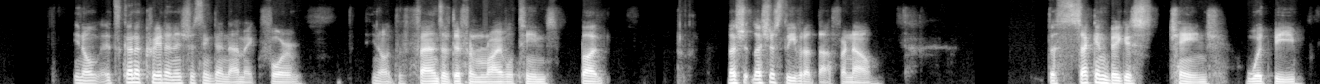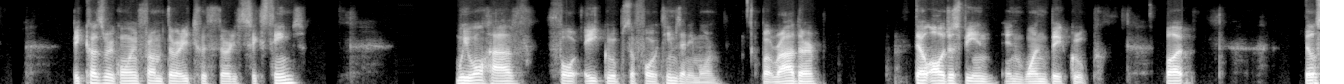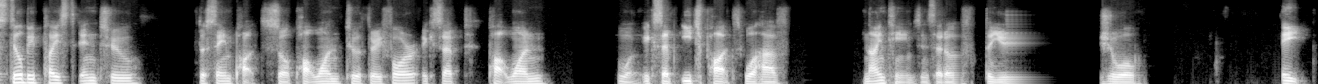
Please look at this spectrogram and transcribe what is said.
you know, it's going to create an interesting dynamic for, you know, the fans of different rival teams. But let's let's just leave it at that for now. The second biggest change would be because we're going from 30 to 36 teams, we won't have four eight groups of four teams anymore, but rather they'll all just be in, in one big group. But they'll still be placed into the same pots. So pot one, two, three, four, except pot one, well, except each pot will have nine teams instead of the usual eight.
